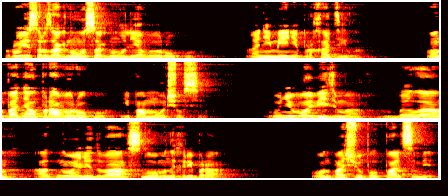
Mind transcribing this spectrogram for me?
Руис разогнул и согнул левую руку. А не менее проходила. Он поднял правую руку и поморщился. У него, видимо, было одно или два сломанных ребра. Он пощупал пальцами,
